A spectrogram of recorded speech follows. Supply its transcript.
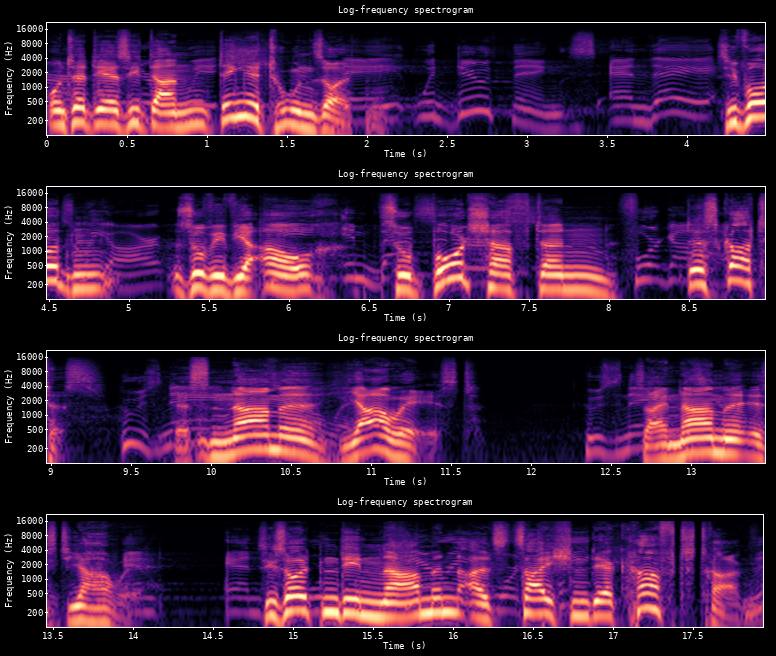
unter der sie dann Dinge tun sollten. Sie wurden, so wie wir auch, zu Botschaftern des Gottes, dessen Name Yahweh ist. Sein Name ist Yahweh. Sie sollten den Namen als Zeichen der Kraft tragen.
